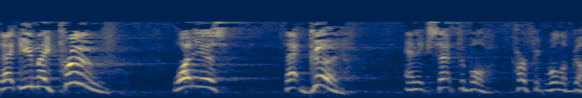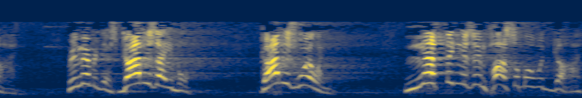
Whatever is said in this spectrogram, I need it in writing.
that you may prove what is that good and acceptable, perfect will of God. Remember this God is able, God is willing. Nothing is impossible with God.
